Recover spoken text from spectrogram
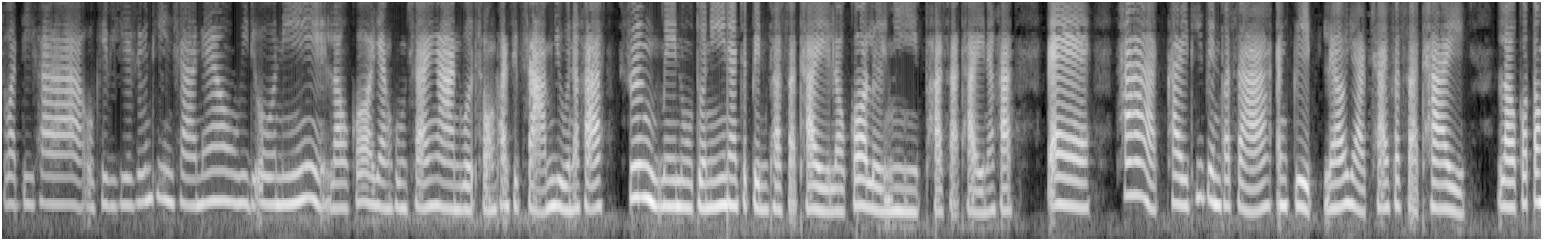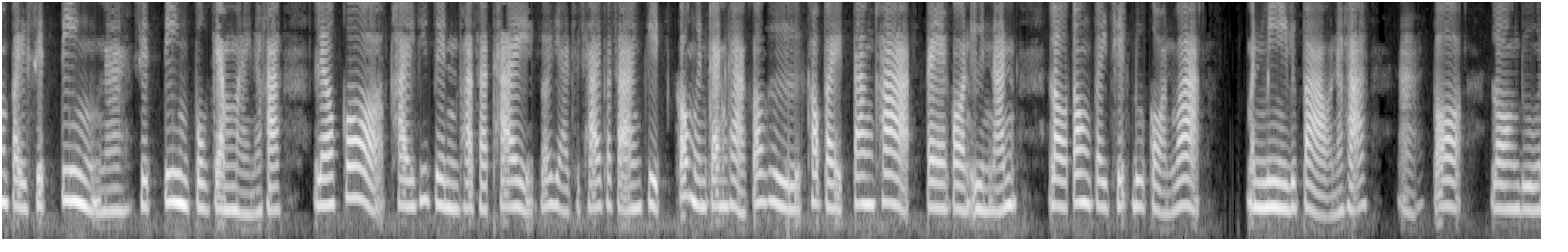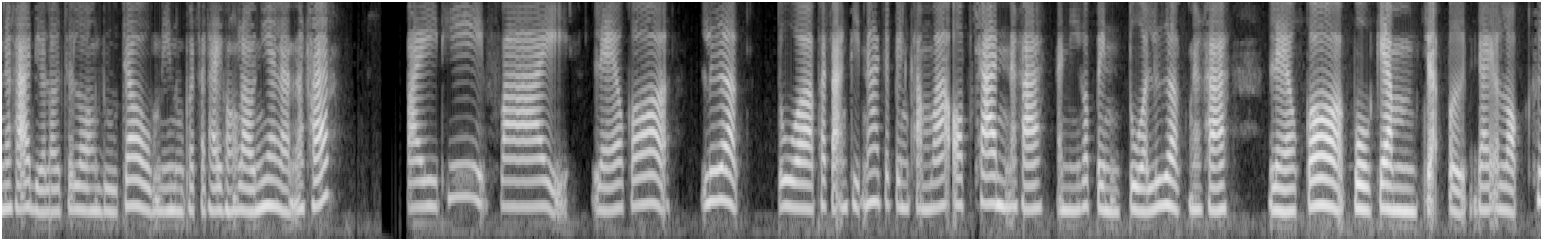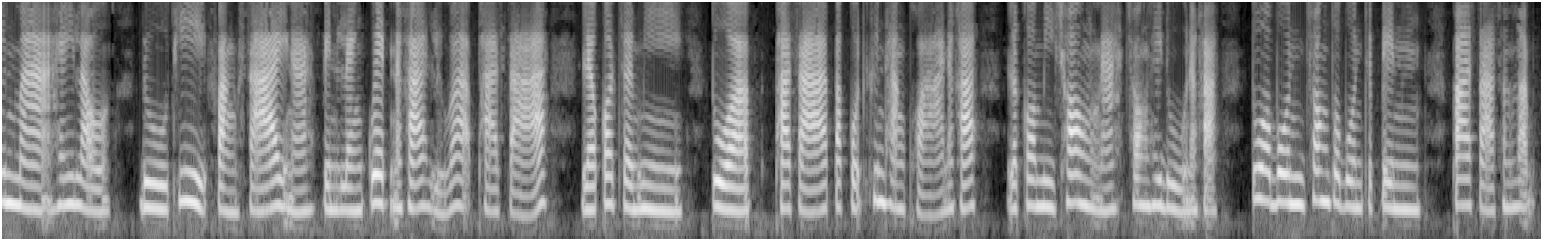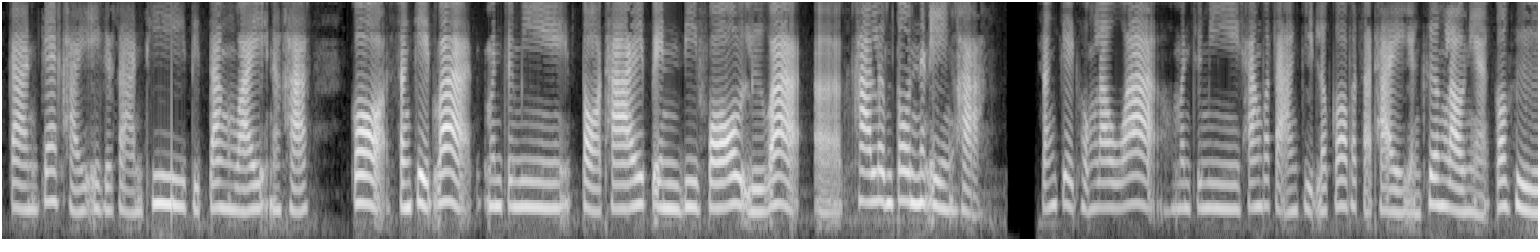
สวัสดีค่ะ OKPK 17 Channel วิดีโอนี้เราก็ยังคงใช้งาน Word 2013 อยู่นะคะ ซึ่งเมนูตัวนี้นะจะเป็นภาษาไทย เราก็เลยมีภาษาไทยนะคะ แต่ถ้าใครที่เป็นภาษาอังกฤษแล้วอยากใช้ภาษาไทย เราก็ต้องไป Setting นะ Setting โปรแกรมใหม่นะคะ แล้วก็ใครที่เป็นภาษาไทยก็อยากจะใช้ภาษาอังกฤษก็เหมือนกันค่ะ ก็คือเข้าไปตั้งค่า แต่ก่อนอื่นนั้น เราต้องไปเช็คดูก่อนว่ามันมีหรือเปล่านะคะ อะก็ลองดูนะคะ เดี๋ยวเราจะลองดูเจ้าเมนูภาษาไทยของเราเนี่ยแหละนะคะ ไปที่ไฟล์แล้วก็เลือกตัวภาษาอังกฤษน่าจะเป็นคำว่า option นะคะ อันนี้ก็เป็นตัวเลือกนะคะ แล้วก็โปรแกรมจะเปิด dialog ขึ้นมาให้เราดูที่ฝั่งซ้ายนะ เป็น language นะคะ หรือว่าภาษา แล้วก็จะมีตัวภาษาปรากฏขึ้นทางขวานะคะ แล้วก็มีช่องนะ ช่องให้ดูนะคะ ตัวบนช่องตัวบนจะเป็นภาษาสำหรับการแก้ไขเอกสารที่ติดตั้งไว้นะคะ ก็สังเกตว่ามันจะมีต่อท้ายเป็น default หรือว่าค่าเริ่มต้นนั่นเองค่ะ สังเกตของเราว่ามันจะมีทั้งภาษาอังกฤษแล้วก็ภาษาไทยอย่างเครื่องเราเนี่ยก็คือ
